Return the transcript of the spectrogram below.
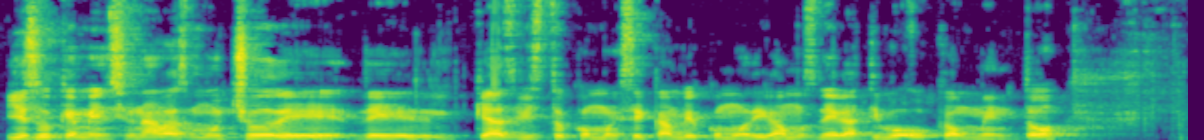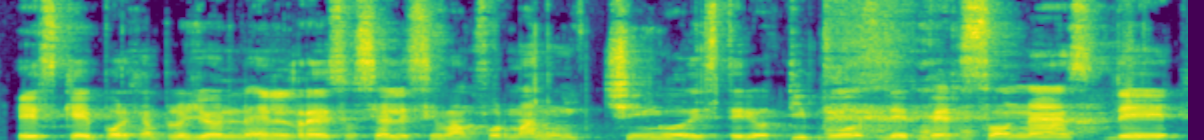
Y eso que mencionabas mucho de, de que has visto como ese cambio como digamos negativo o que aumentó, es que, por ejemplo, yo en, en, redes sociales se van formando un chingo de estereotipos de personas, de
